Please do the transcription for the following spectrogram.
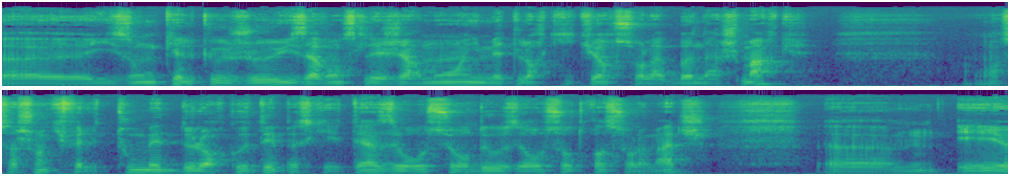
Euh, ils ont quelques jeux, ils avancent légèrement, ils mettent leur kicker sur la bonne H-mark, en sachant qu'il fallait tout mettre de leur côté parce qu'il était à 0 sur 2 ou 0 sur 3 sur le match. et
